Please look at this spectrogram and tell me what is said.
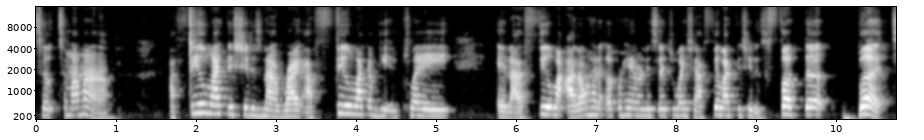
to to my mind. I feel like this shit is not right. I feel like I'm getting played, and I feel like I don't have an upper hand on this situation. I feel like this shit is fucked up, but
